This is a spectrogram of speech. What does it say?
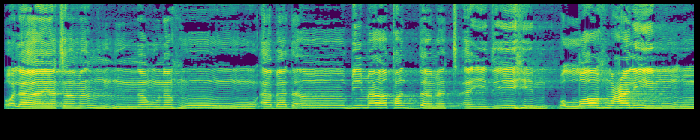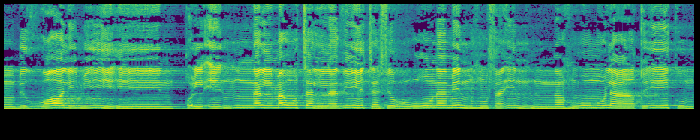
ولا يتمنونه أبدا بما قدمت أيديهم. والله عليم بالظالمين. قل إن الموت الذي تفرون منه فإنه ملاقيكم.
